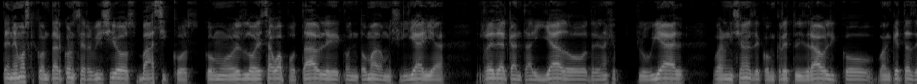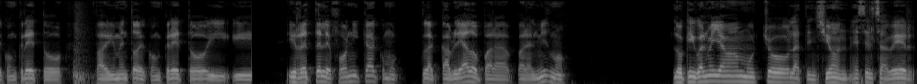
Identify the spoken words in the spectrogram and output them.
tenemos que contar con servicios básicos como es, lo es agua potable, con toma domiciliaria, red de alcantarillado, drenaje pluvial, guarniciones de concreto hidráulico, banquetas de concreto, pavimento de concreto y, red telefónica como cableado para, para el mismo. Lo que igual me llama mucho la atención es el saber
